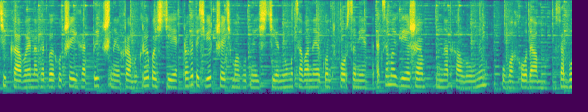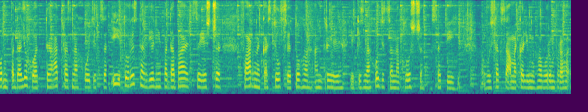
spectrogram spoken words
цікавая нагадвае хутчэй гатычныя храмы крэпасці. Пра гэта сведчаць магутныя сцены умацаваныя контрфорсамі а таксама вежа над галоўным уваходам. Сабор непадалёку ад тэатра знаходзіцца. І турыстам вельмі падабаецца яшчэ фарны касцёл святого Андрэя які знаходзіцца на плошчы сапегі. Вось таксама калі мы гаворым пра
